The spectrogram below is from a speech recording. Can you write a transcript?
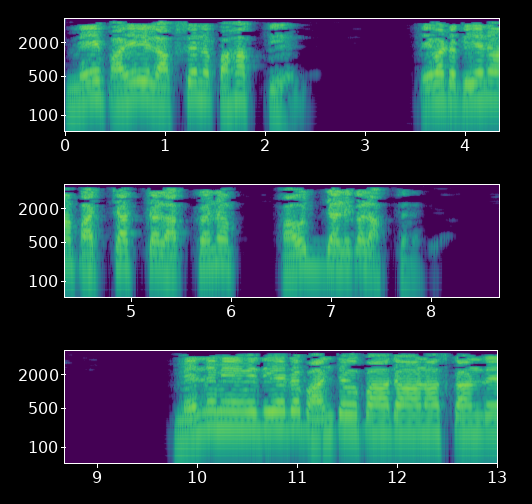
මේ පහේ ලක්ෂණ පහක් තියෙනවා. ඒවට කියනවා පච්චත්ත ලක්ෂණ පෞද්ගලික ලක්ෂණ කියලා. මෙන්න මේ විදිහට පංච උපාදානස්කන්ධය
